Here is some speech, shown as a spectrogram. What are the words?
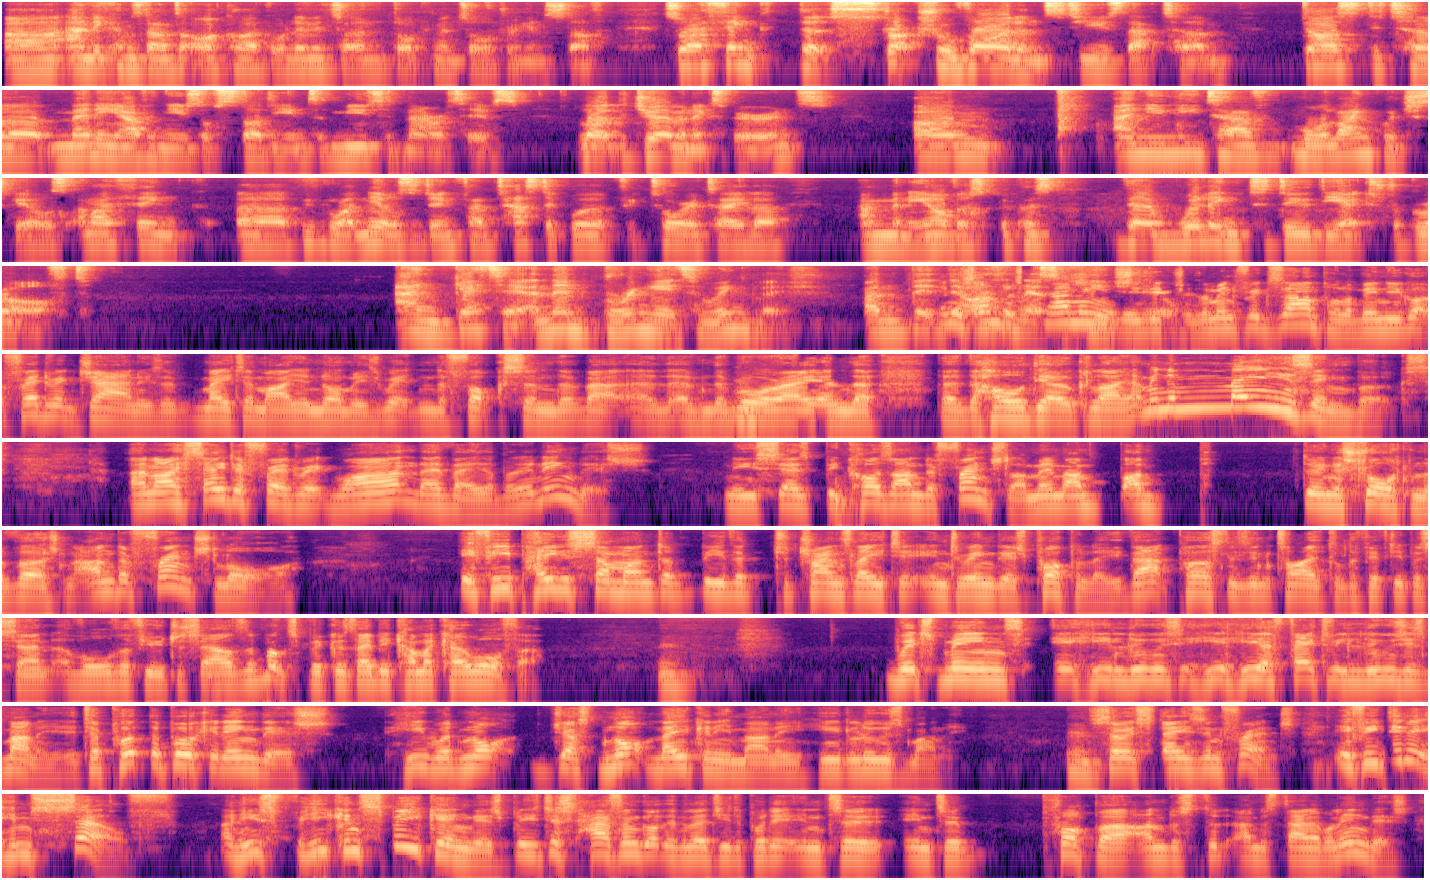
Uh, and it comes down to archival limits and document ordering and stuff. So I think that structural violence, to use that term, does deter many avenues of study into muted narratives, like the German experience. Um, and you need to have more language skills. And I think uh, people like Niels are doing fantastic work, Victoria Taylor and many others, because they're willing to do the extra graft and get it and then bring it to English. And, th- And it's I think that's a understanding huge these issues. I mean, for example, I mean, you've got Frederick Jan, who's a mate of mine in Normandy. He's written The Fox and the, uh, the, Mm. the Rore and the, the, the Hold the Oak Line. I mean, amazing books. And I say to Frederick, why aren't they available in English? And he says, because under French law, I mean, I'm, I'm doing a shortened version. Under French law, if he pays someone to be the to translate it into English properly, that person is entitled to 50% of all the future sales of books because they become a co-author. Hmm. Which means he lose he, he effectively loses money. To put the book in English, he would not just not make any money, he'd lose money. Hmm. So it stays in French. If he did it himself, and he's he can speak English, but he just hasn't got the ability to put it into into proper understood understandable English.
